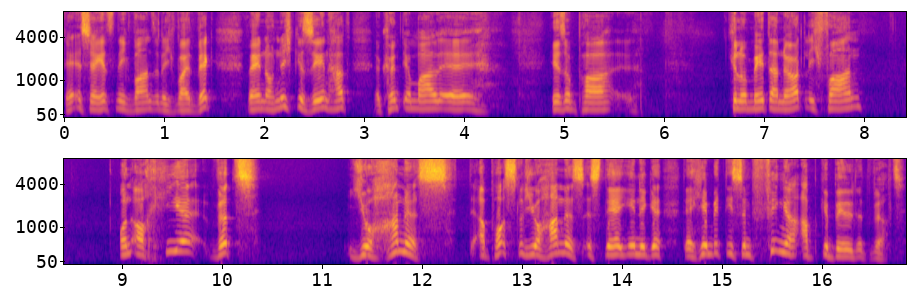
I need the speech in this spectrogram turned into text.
Der ist ja jetzt nicht wahnsinnig weit weg. Wer ihn noch nicht gesehen hat, könnt ihr mal äh, hier so ein paar äh, Kilometer nördlich fahren. Und auch hier wird Johannes, der Apostel Johannes ist derjenige, der hier mit diesem Finger abgebildet wird.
